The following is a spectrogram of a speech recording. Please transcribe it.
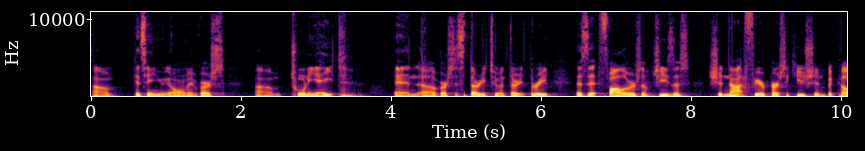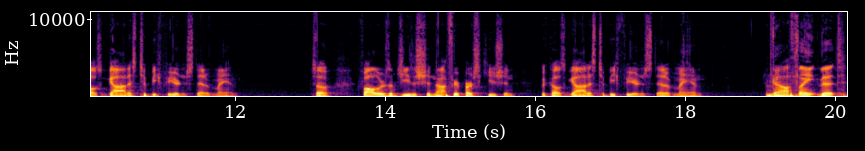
um, continuing on in verse um, 28 and uh, verses 32 and 33, is that followers of Jesus should not fear persecution because God is to be feared instead of man. So, followers of Jesus should not fear persecution because God is to be feared instead of man. Now, I think that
